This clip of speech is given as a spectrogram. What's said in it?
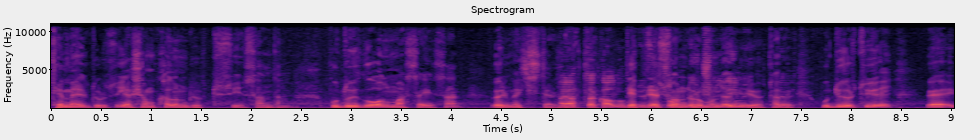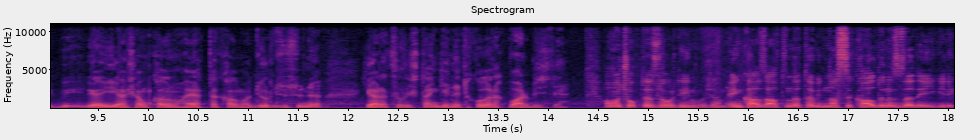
temel dürtüsü yaşam kalım dürtüsü insanda. Bu duygu olmazsa insan ölmek ister. zaten. Hayatta kalma dürtüsü Depresyon durumunda ölüyor tabii. Evet. Bu dürtüyü ve, ve yaşam kalım, hayatta kalma dürtüsünü yaratılıştan genetik olarak var bizde. Ama çok da zor değil mi hocam? Enkaz altında tabii nasıl kaldığınızla da ilgili.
